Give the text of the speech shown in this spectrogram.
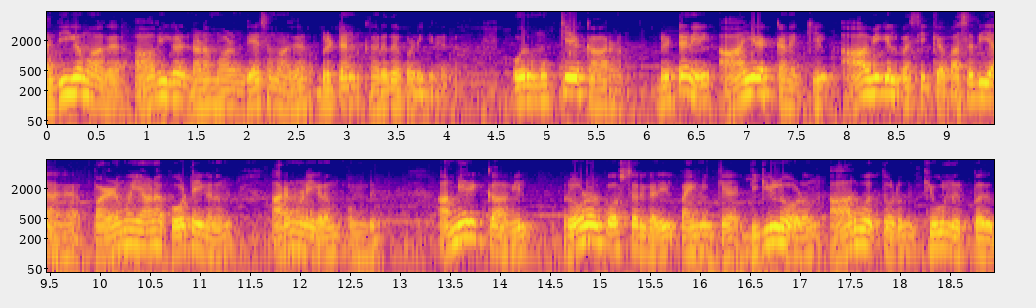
அதிகமாக ஆவிகள் நடமாடும் தேசமாக பிரிட்டன் கருதப்படுகிறது. ஒரு முக்கிய காரணம் பிரிட்டனில் ஆயிரக்கணக்கில் ஆவிகள் வசிக்க வசதியாக பழமையான கோட்டைகளும் அரண்மனைகளும் உண்டு. அமெரிக்காவில் ரோலர் கோஸ்டர்களில் பயணிக்க திகிலோடும் ஆர்வத்தோடும் கியூ நிற்பது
